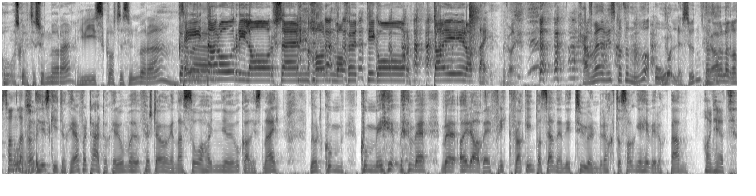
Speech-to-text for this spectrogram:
Og skal vi til Sunnmøre? Vi skal til Sunnmøre. Peter Orri Larsen, han var født i går. Deira Nei, beklager. Hvem er det vi skal til nå, da? Ålesund? Hvem ja, skal laga sang der? Jeg Husker ikke dere jeg fortalte dere om eh, første gangen jeg så han eh, vokalisten her? Når han kom, kom i, med, med araber flikkflakk inn på scenen i turndrakt og sang i heavyrock-band. Han het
